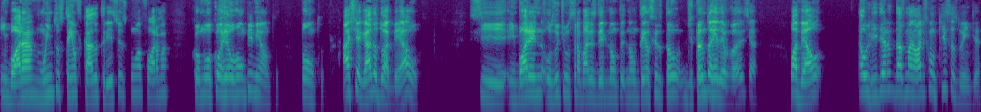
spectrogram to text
embora muitos tenham ficado tristes com a forma como ocorreu o rompimento. Ponto. A chegada do Abel, se embora os últimos trabalhos dele não, não tenham sido tão, de tanta relevância, o Abel é o líder das maiores conquistas do Inter.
